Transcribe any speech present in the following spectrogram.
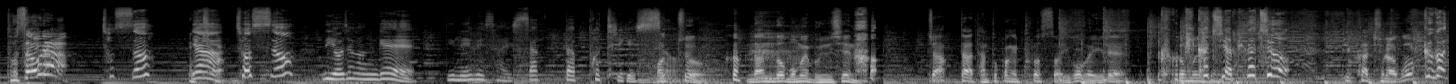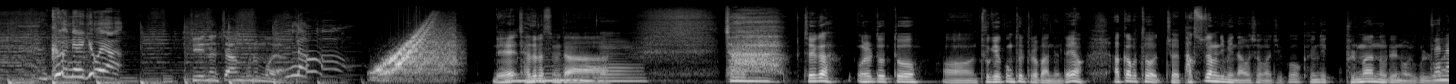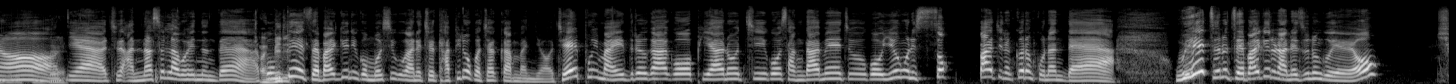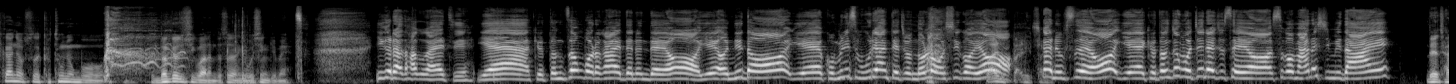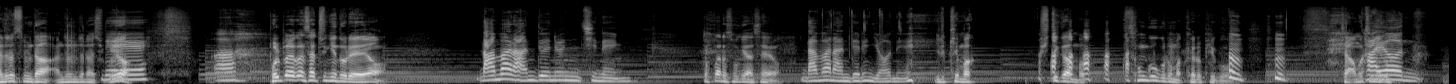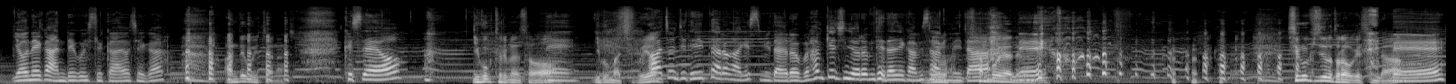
더 싸워라. 쳤어? 야, 쳤어? 네 여자 관계 니네 회사에 싹 다 퍼뜨리겠어. 어쭈 난 너 몸에 문신 쫙 다 단톡방에 풀었어 이거 왜 이래 그거 피카츄야, 피카츄. 피카츄라고? 그거 그 내교야. 뒤에 있는 짱구는 뭐야? 너. 네, 잘 들었습니다. 자, 저희가 오늘도 또 어, 두 개 꽁트를 들어봤는데요. 아까부터 저희 박 수장님이 나오셔가지고 굉장히 불만 노리는 얼굴로 저는 야, 지금 안 나서려고 했는데 꽁트에서 발견이고 뭐시고 간에 저 다 필요 없고 잠깐만요. 제품이 많이 들어가고 피아노 치고 상담해주고 영혼이 쏙 빠지는 그런 코너인데 왜 저는 제 발견을 안 해주는 거예요? 시간이 없어서 교통정보 넘겨주시기 바랍니다. 소장님 오신 김에. 이거라도 하고 가야지. 예, 교통정보로 가야 되는데요. 예, 언니도, 예, 고민 있으면 우리한테 좀 놀러 오시고요. 빨리, 빨리, 빨리. 시간 이 없어요. 예, 교통정보 전해주세요. 수고 많으십니다. 네, 잘 들었습니다. 안전운전 하시고요. 네. 아, 볼빨간 사춘기 노래예요. 나만 안 되는 진행. 똑바로 소개하세요. 나만 안 되는 연애. 이렇게 막 PD가 막 선곡으로 막 괴롭히고. 자, 아무튼 과연 연애가 안 되고 있을까요, 제가? 이거 안 되고 있잖아. 글쎄요. 이 곡 들으면서 네. 2부 마치고요. 아, 전 이제 데이트하러 가겠습니다, 여러분. 함께 해주신 여러분 대단히 감사합니다. 참고해야 네. 되는데. 친구 퀴즈로 돌아오겠습니다. 네.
